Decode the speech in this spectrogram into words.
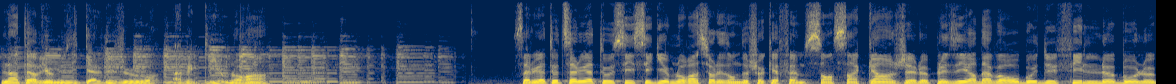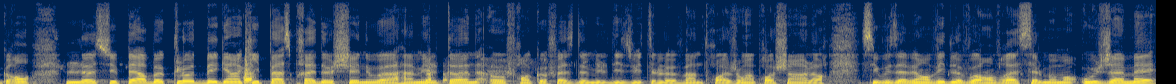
l'interview musicale du jour avec Guillaume Laurin. Salut à toutes, salut à tous, ici Guillaume Laurin sur les ondes de choc FM 105.1. J'ai le plaisir d'avoir au bout du fil le beau, le grand, le superbe Claude Béguin qui passe près de chez nous à Hamilton au Francofest 2018 le 23 juin prochain. Alors, si vous avez envie de le voir en vrai, c'est le moment ou jamais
